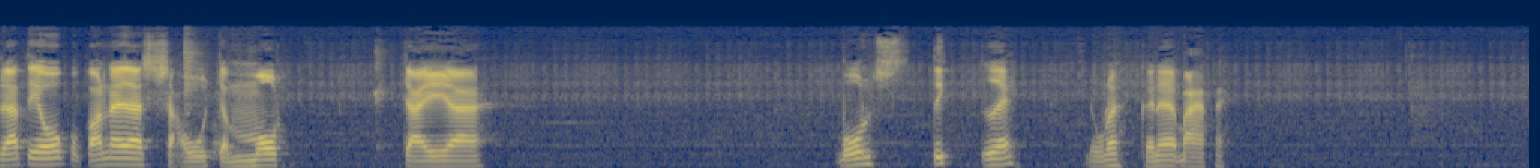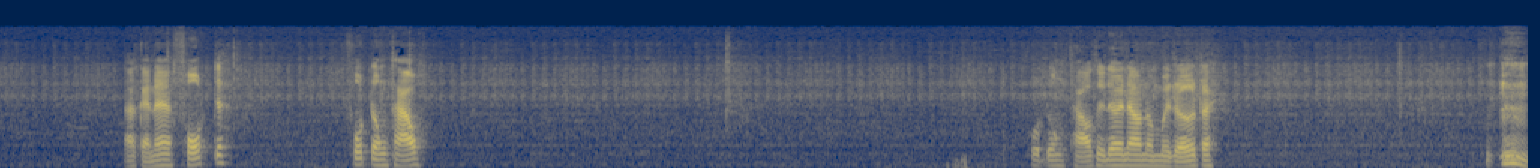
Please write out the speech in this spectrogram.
Ratio của con này là 6.1 chạy à, 4 stick đấy đúng rồi cái này là bạc này. À cái này là phốt chứ. Phốt đông tháo phốt đồng tháo thì đời nào nó mới rỡ rồi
